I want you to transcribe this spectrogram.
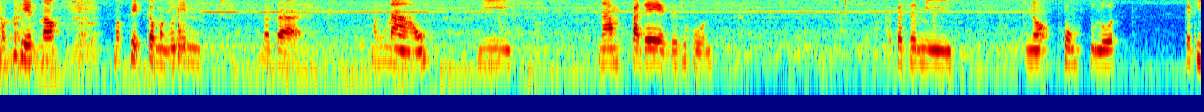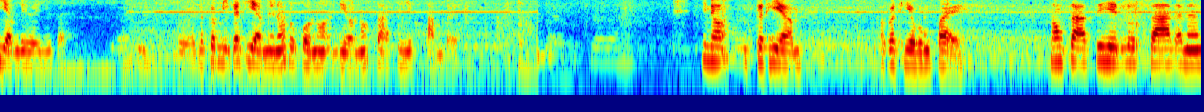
มักเพชรเนาะมักเพชรกับมักเล่น แล้วก็มักหนาวมีน้ำปลาแดกเลยทุกคน แล้วก็จะมีเนาะพงสุรสกระเทียมเลยอยู่ใส่ เออแล้วก็มีกระเทียมเลยเนาะทุกคนเนาะเดี๋ยวน้องจ๋าซีตำเลยนี่เนาะกระเทียมเอากระเทียมลงไปน้องจ๋าซีเฮ็ดรสชาติอันนั้น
